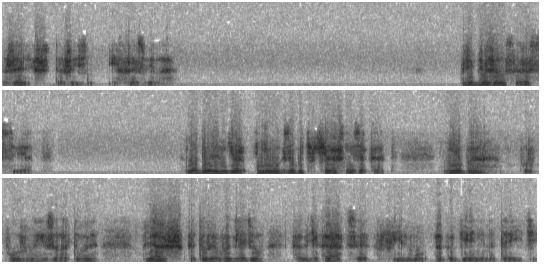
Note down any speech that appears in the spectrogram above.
Жаль, что жизнь их развела. Приближался рассвет. Но Доллингер не мог забыть вчерашний закат. Небо пурпурное и золотое, пляж, который выглядел как декорация к фильму о Гогене на Таити,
